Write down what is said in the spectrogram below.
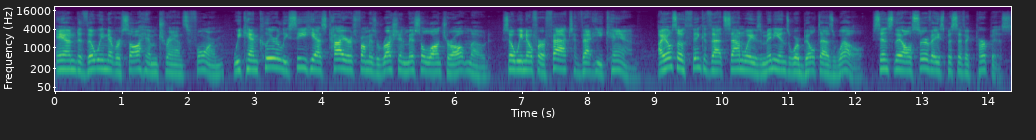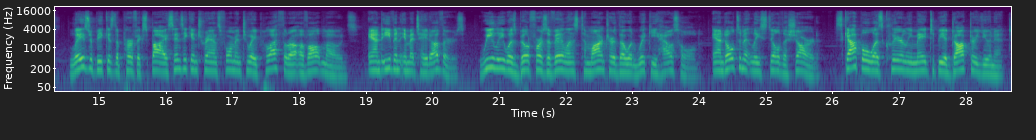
and though we never saw him transform, we can clearly see he has tires from his Russian missile launcher alt mode, so we know for a fact that he can. I also think that Soundwave's minions were built as well, since they all serve a specific purpose. Laserbeak is the perfect spy since he can transform into a plethora of alt modes, and even imitate others. Wheelie was built for surveillance to monitor the Witwicky household, and ultimately steal the Shard. Scalpel was clearly made to be a doctor unit,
